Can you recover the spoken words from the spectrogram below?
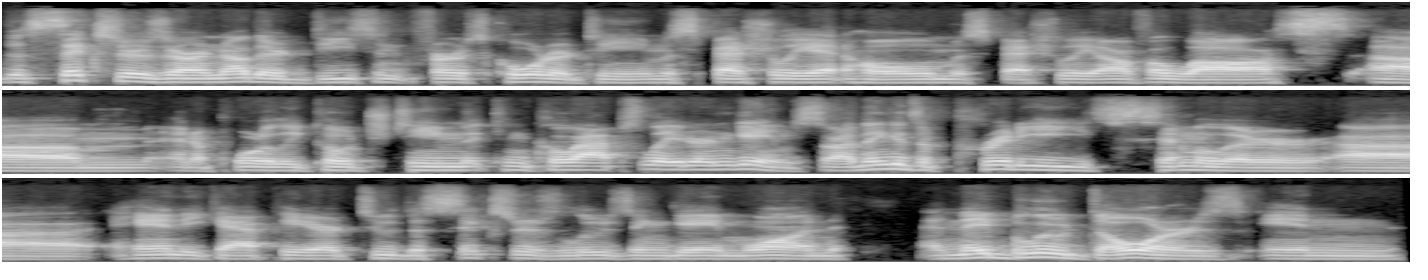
the Sixers are another decent first quarter team, especially at home, especially off a loss, um, and a poorly coached team that can collapse later in games. So I think it's a pretty similar uh, handicap here to the Sixers losing game one. And they blew doors in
